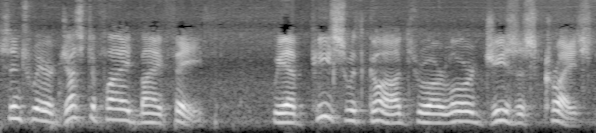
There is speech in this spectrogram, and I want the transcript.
since we are justified by faith, we have peace with God through our Lord Jesus Christ,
